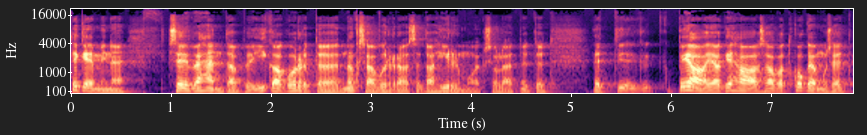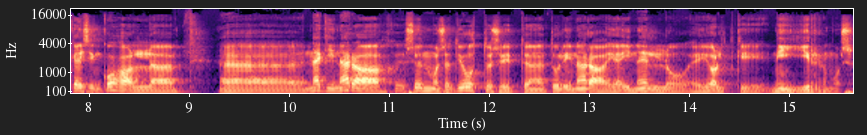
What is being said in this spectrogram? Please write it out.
tegemine, see vähendab iga kord nõksa võrra seda hirmu, eks ole, et nüüd, et et pea ja keha saavad kogemuse, et käisin kohal äh, Äh, nägin ära, sündmused juhtusid, äh, tulin ära, jäin ellu, ei olnudki nii hirmus.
